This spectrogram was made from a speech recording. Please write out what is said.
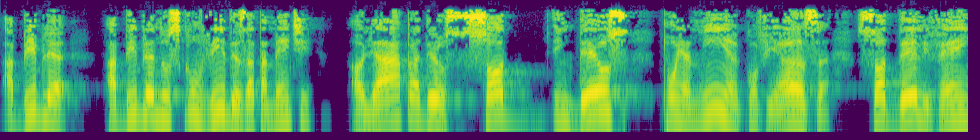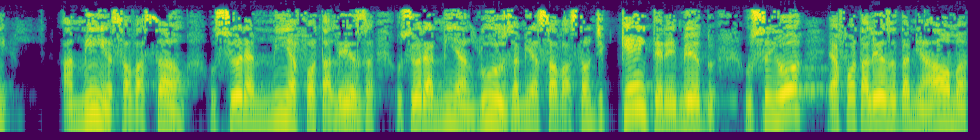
A Bíblia, a Bíblia nos convida exatamente a olhar para Deus. Só em Deus põe a minha confiança, só dele vem a minha salvação. O Senhor é a minha fortaleza, o Senhor é a minha luz, a minha salvação. De quem terei medo? O Senhor é a fortaleza da minha alma.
